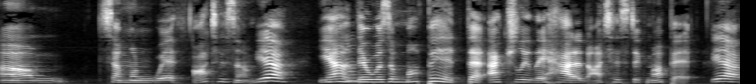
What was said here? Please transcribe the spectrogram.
um, someone with autism Yeah. yeah there was a muppet that actually they had an autistic muppet Yeah.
